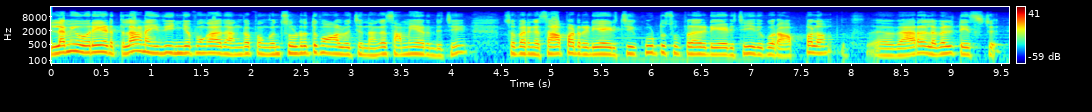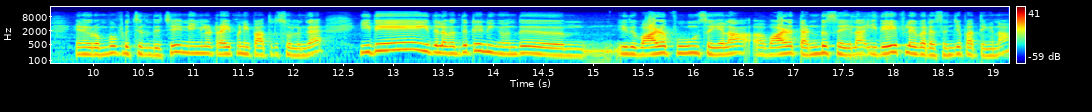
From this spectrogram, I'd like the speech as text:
எல்லாமே ஒரே இடத்துல ஆனால் இது இங்கே போங்க அது அங்கே போங்கன்னு சொல்கிறதுக்கும் ஆள் வச்சுருந்தாங்க. செமையாக இருந்துச்சு. ஸோ பாருங்கள் சாப்பாடு ரெடி ஆகிடுச்சு கூட்டு சூப்பராக ரெடி ஆகிடுச்சு இதுக்கு ஒரு அப்பளம் வேறு லெவல் டேஸ்ட்டு எனக்கு ரொம்ப பிடிச்சிருந்துச்சு. நீங்களும் ட்ரை பண்ணி பார்த்துட்டு சொல்லுங்கள் இதே இதில் வந்துட்டு நீங்கள் வந்து இது வாழைப்பூவும் செய்யலாம் வாழைத்தண்டு செய்யலாம். இதே ஃப்ளேவரில் செஞ்சு பார்த்தீங்கன்னா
